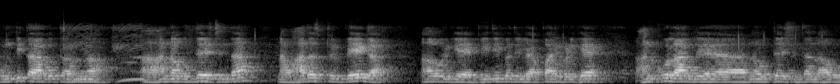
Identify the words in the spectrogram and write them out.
ಕುಂಠಿತ ಆಗುತ್ತೆ ಅನ್ನೋ ಅನ್ನೋ ಉದ್ದೇಶದಿಂದ ನಾವು ಆದಷ್ಟು ಬೇಗ ಅವ್ರಿಗೆ ಬೀದಿ ಬದಿ ವ್ಯಾಪಾರಿಗಳಿಗೆ ಅನುಕೂಲ ಆಗಲಿ ಅನ್ನೋ ಉದ್ದೇಶದಿಂದ ನಾವು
